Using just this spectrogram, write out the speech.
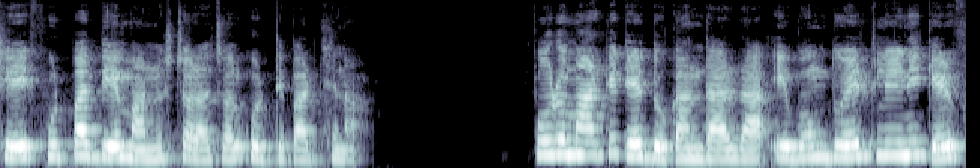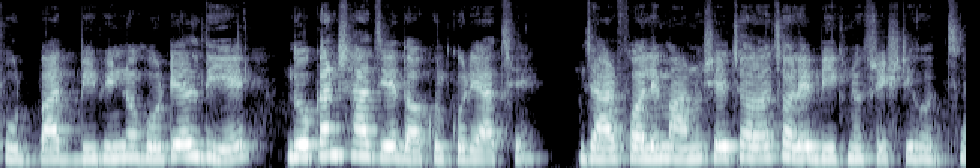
সেই ফুটপাত দিয়ে মানুষ চলাচল করতে পারছে না। পৌর মার্কেটের দোকানদাররা এবং দোয়েল ক্লিনিকের ফুটপাত বিভিন্ন হোটেল দিয়ে দোকান সাজিয়ে দখল করে আছে, যার ফলে মানুষের চলাচলে বিঘ্ন সৃষ্টি হচ্ছে।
